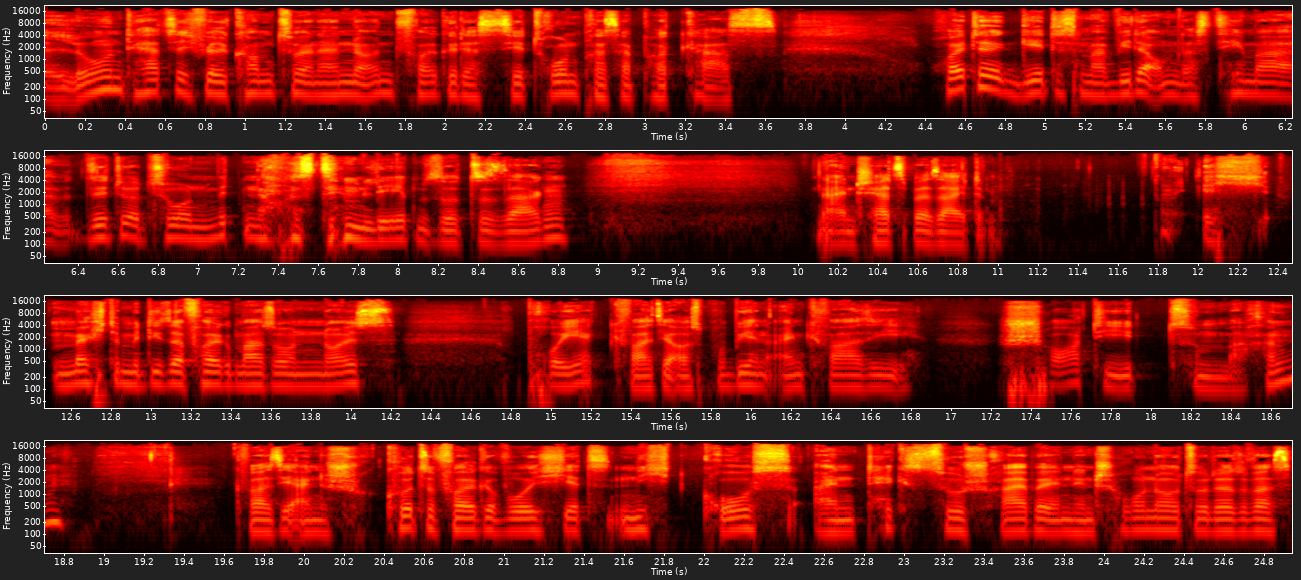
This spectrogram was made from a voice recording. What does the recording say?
Hallo und herzlich willkommen zu einer neuen Folge des Zitronenpresser Podcasts. Heute geht es mal wieder um das Thema Situation mitten aus dem Leben sozusagen. Nein, Scherz beiseite. Ich möchte mit dieser Folge mal so ein neues Projekt quasi ausprobieren, ein quasi Shorty zu machen. Quasi eine kurze Folge, wo ich jetzt nicht groß einen Text zuschreibe in den Shownotes oder sowas,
